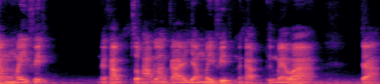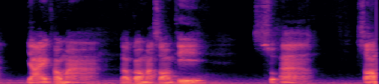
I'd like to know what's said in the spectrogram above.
ยังไม่ฟิต นะครับ สภาพร่างกายยังไม่ฟิตนะครับ ถึงแม้ว่าจะย้ายเข้ามาแล้วก็มาซ้อมที่อ่าซ้อม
